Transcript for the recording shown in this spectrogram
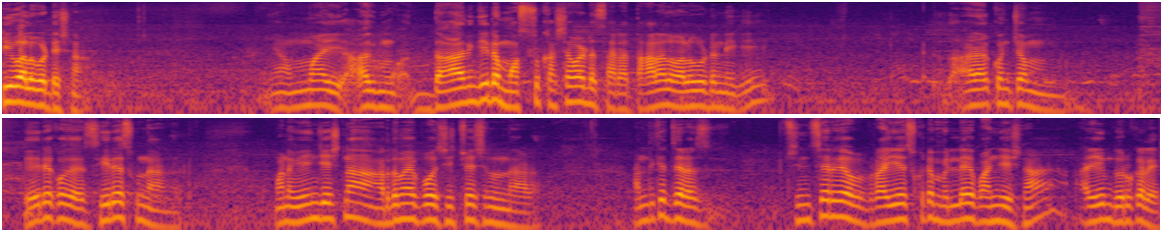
టీవీలు కొట్టేసిన. ఈ అమ్మాయి అది దానికి ఇట్లా మస్తు కష్టపడ్డా సార్. ఆ తాళాలు వలగొట్టడానికి ఆడ కొంచెం ఏరియా కొద్దిగా సీరియస్గా ఉన్నా మనం ఏం చేసినా అర్థమైపోయే సిచ్యువేషన్ ఉంది ఆడ. అందుకే జర సిన్సియర్గా ట్రై చేసుకుంటే మెల్లగా పని చేసిన అది ఏం దొరకలే.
